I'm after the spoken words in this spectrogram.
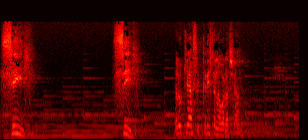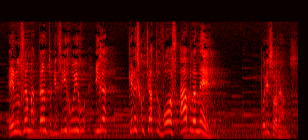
Sí. Sí. Es lo que hace Cristo en la oración. Él nos ama tanto que dice, hijo, hijo, hija, quiero escuchar tu voz, háblame. Por isso oramos.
